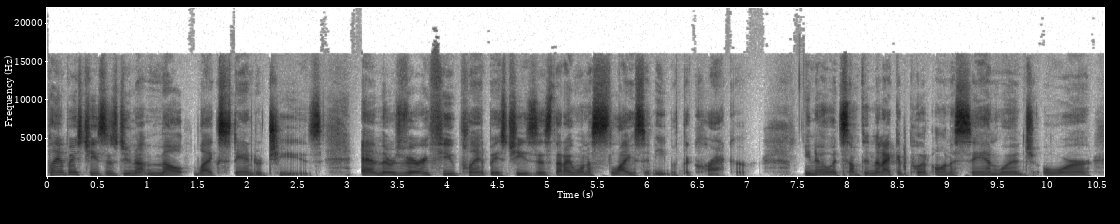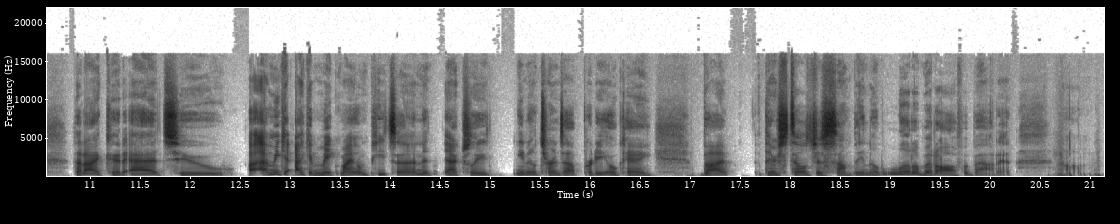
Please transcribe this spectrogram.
Plant based cheeses do not melt like standard cheese, and there's very few plant based cheeses that I want to slice and eat with a cracker. You know, it's something that I could put on a sandwich or that I could add to. I I mean, I can make my own pizza, and it actually, you know, turns out pretty okay. But there's still just something a little bit off about it. Um,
